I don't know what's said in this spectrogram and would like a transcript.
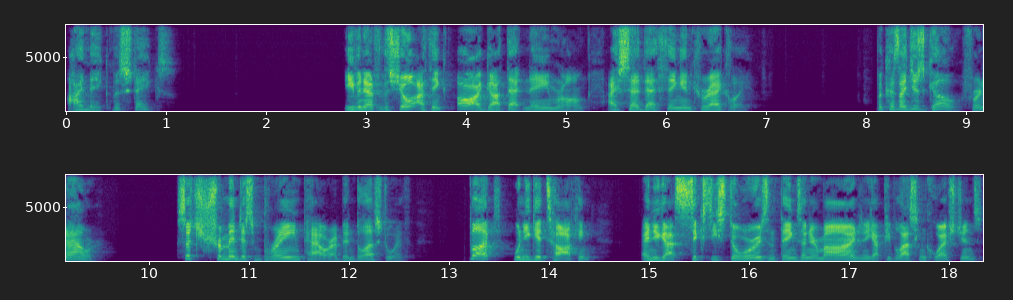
I make mistakes. Even after the show, I think, oh, I got that name wrong. I said that thing incorrectly. Because I just go for an hour. Such tremendous brain power I've been blessed with. But when you get talking and you got 60 stories and things on your mind and you got people asking questions,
